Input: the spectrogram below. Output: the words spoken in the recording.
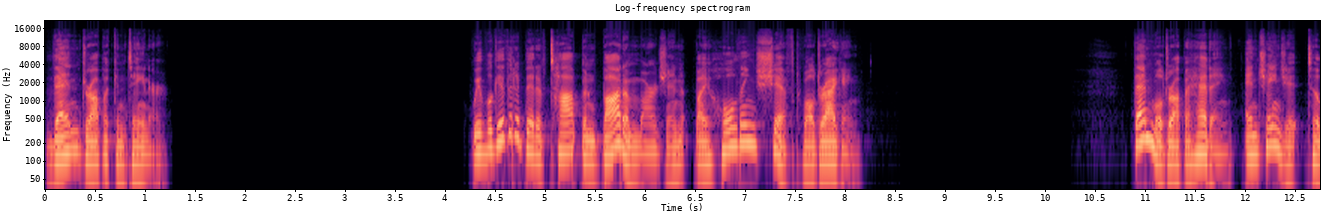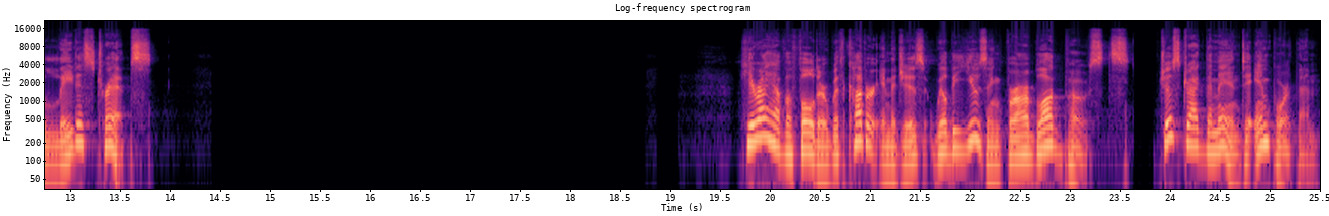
Then drop a container. We will give it a bit of top and bottom margin by holding Shift while dragging. Then we'll drop a heading and change it to Latest Trips. Here I have a folder with cover images we'll be using for our blog posts. Just drag them in to import them.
